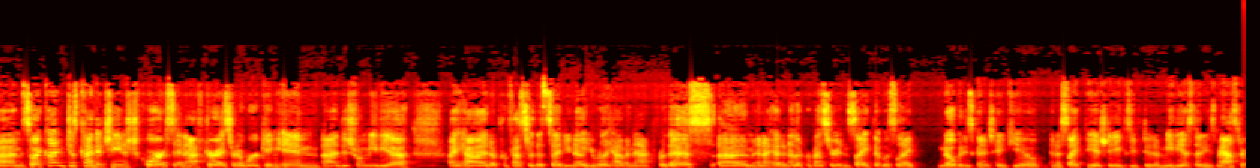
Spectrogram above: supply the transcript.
Um, so I kind of just kind of changed course. And after I started working in uh, digital media, I had a professor that said, you know, you really have a knack for this. Um, and I had another professor in psych that was like, nobody's going to take you in a psych PhD because you did a media studies master's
